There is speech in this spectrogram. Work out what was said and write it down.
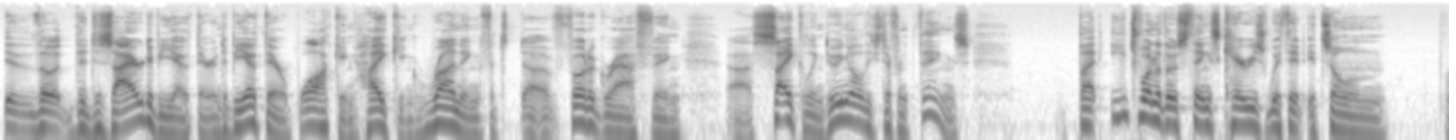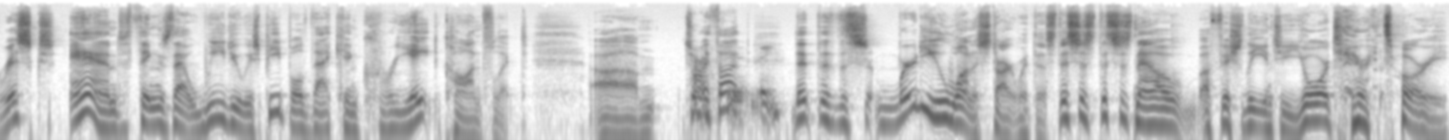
the the desire to be out there and to be out there walking, hiking, running, uh, photographing, uh, cycling, doing all these different things. But each one of those things carries with it its own risks and things that we do as people that can create conflict. Um, so Absolutely. I thought that, this, where do you want to start with this? This is this is now officially into your territory.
